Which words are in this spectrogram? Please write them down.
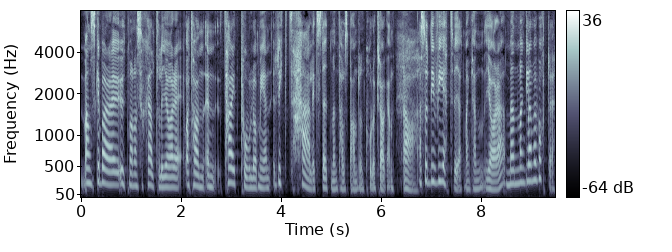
Man ska bara utmana sig själv till att göra det. Att ha en, en tight polo med en riktigt härligt statement-halsband runt polokragen. Ja. Alltså det vet vi att man kan göra, men man glömmer bort det.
